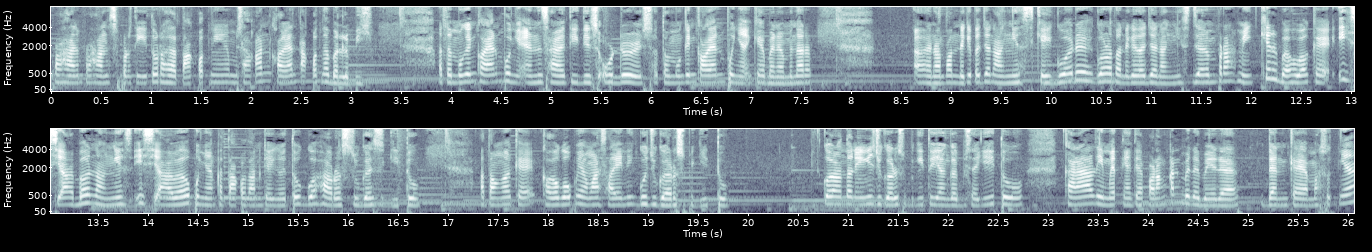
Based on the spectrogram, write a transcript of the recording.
perlahan-perlahan seperti itu rasa takutnya misalkan kalian takutnya berlebih atau mungkin kalian punya anxiety disorders atau mungkin kalian punya kayak benar-benar uh, nonton dikit aja nangis. Kayak gue deh gue nonton dikit aja nangis. Jangan pernah mikir bahwa kayak ih si Abel nangis ih si Abel punya ketakutan kayak gitu. Gue harus juga segitu. Atau enggak kayak kalau gue punya masalah ini gue juga harus begitu. Gue nonton ini juga harus begitu yang gak bisa gitu. Karena limitnya tiap orang kan beda-beda. Dan kayak maksudnya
